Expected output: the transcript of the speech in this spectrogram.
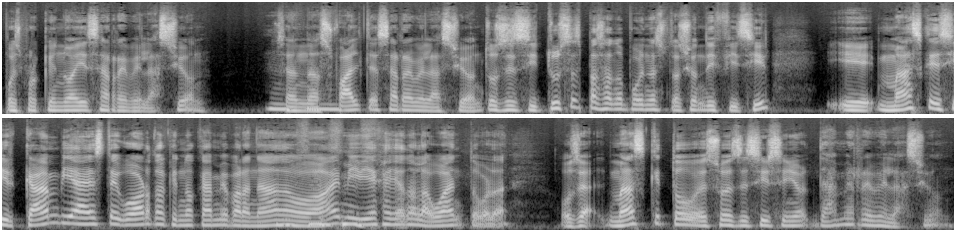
Pues porque no hay esa revelación. O sea, nos falta esa revelación. Entonces, si tú estás pasando por una situación difícil, eh, más que decir, cambia a este gordo que no cambia para nada, o ay, mi vieja ya no la aguanto, ¿verdad? O sea, más que todo eso es decir, Señor, dame revelación.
